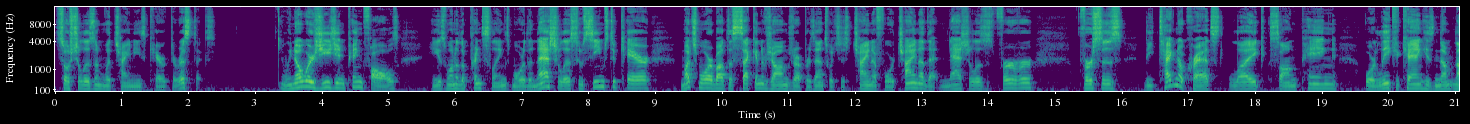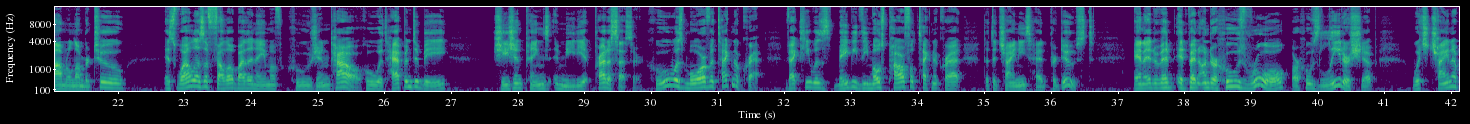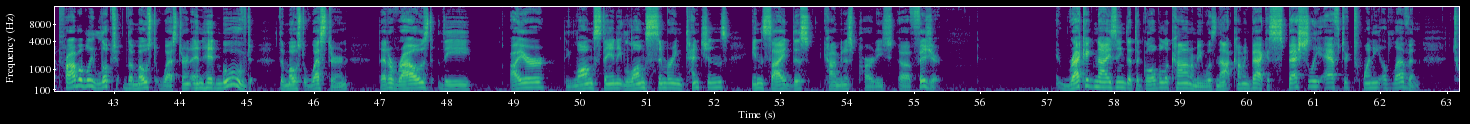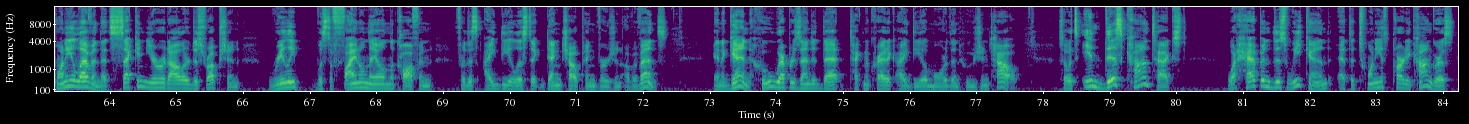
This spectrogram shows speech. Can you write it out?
socialism with Chinese characteristics. And we know where Xi Jinping falls. He is one of the princelings, more the nationalists, who seems to care much more about the second of Jiang's represents, which is China for China, that nationalist fervor, versus the technocrats like Song Ping or Li Keqiang, his num- nominal number two, as well as a fellow by the name of Hu Jintao, who would happen to be Xi Jinping's immediate predecessor, who was more of a technocrat. In fact, he was maybe the most powerful technocrat that the Chinese had produced and it had been under whose rule or whose leadership which China probably looked the most Western and had moved the most Western, that aroused the ire, the long-standing, long-simmering tensions inside this Communist Party uh, fissure. Recognizing that the global economy was not coming back, especially after 2011. 2011, that second eurodollar disruption, really was the final nail in the coffin for this idealistic Deng Xiaoping version of events. And again, who represented that technocratic ideal more than Hu Jintao? So it's in this context what happened this weekend at the 20th Party Congress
